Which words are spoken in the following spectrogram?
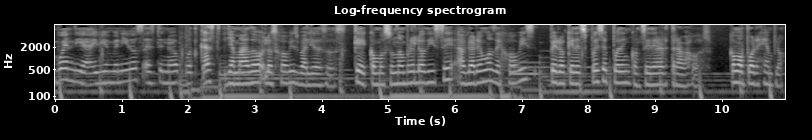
Buen día y bienvenidos a este nuevo podcast llamado Los Hobbies Valiosos, que como su nombre lo dice, hablaremos de hobbies, pero que después se pueden considerar trabajos. Como por ejemplo,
